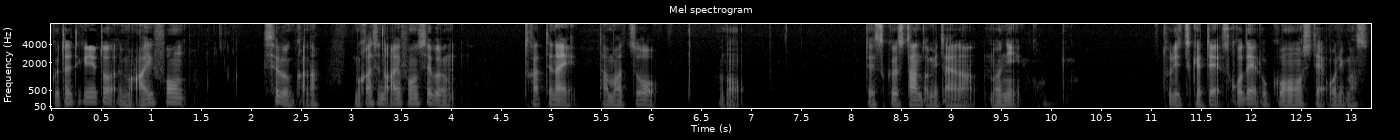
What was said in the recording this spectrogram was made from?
具体的に言うと今 iPhone7 かな？昔の iPhone7 使ってない端末をあのデスクスタンドみたいなのに取り付けてそこで録音をしております。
